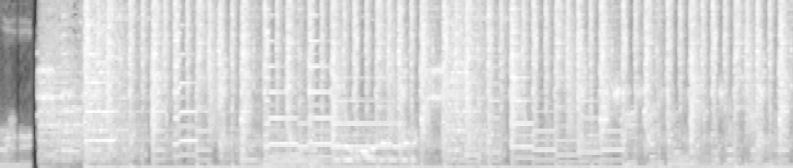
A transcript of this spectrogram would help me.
minute. You can do it,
